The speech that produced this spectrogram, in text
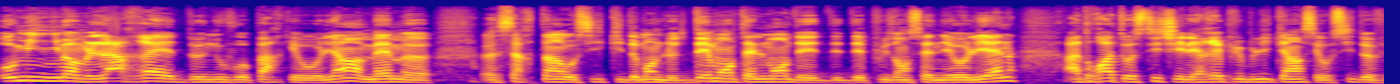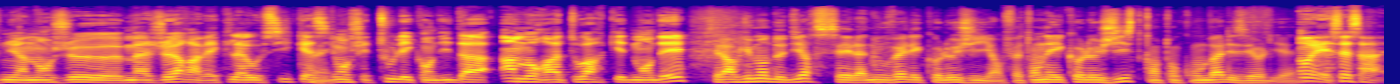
au minimum l'arrêt de nouveaux parcs éoliens, même euh, certains aussi qui demandent le démantèlement des, des, des, plus anciennes éoliennes. À droite aussi, chez les républicains, c'est aussi devenu un enjeu euh, majeur, avec là aussi quasiment chez tous les candidats un moratoire qui est demandé. C'est l'argument de dire c'est la nouvelle écologie. En fait, on est écologiste quand on combat les éoliennes. Oui, c'est ça,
